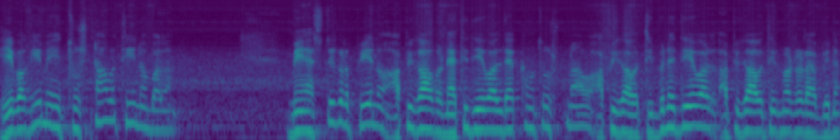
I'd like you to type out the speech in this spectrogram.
ඒ වගේ මේ තෘෂ්ණාව තියෙන බලන්න. මේ ඇස් දෙකට පේනවා අපි ගාව නැති දේවල් දැක්කම තෘෂ්ණාව අපි ගාව තිබෙන දේවල් අපි ගාව තිබුණට වඩා වෙන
